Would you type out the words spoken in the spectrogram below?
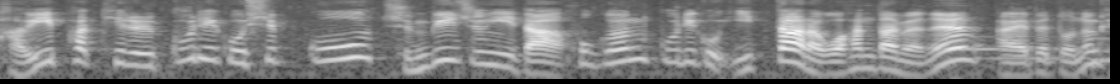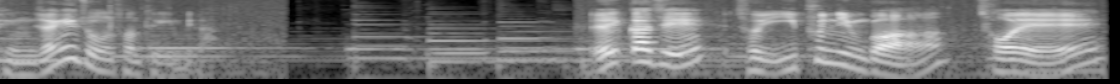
바위 파티를 꾸리고 싶고 준비 중이다 혹은 꾸리고 있다라고 한다면은 알베도는 굉장히 좋은 선택입니다. 여기까지 저희 이프님과 저의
